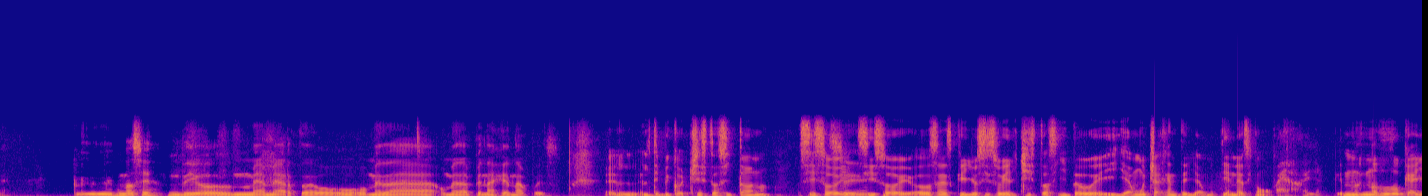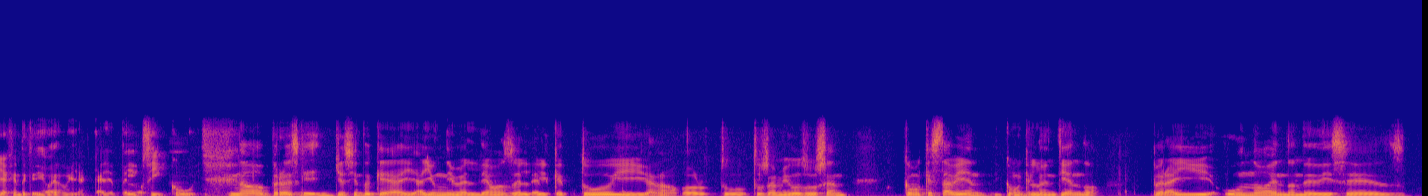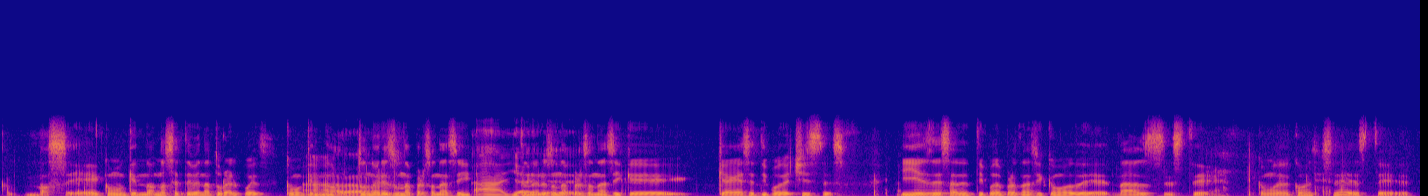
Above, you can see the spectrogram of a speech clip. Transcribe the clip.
no sé, digo, me, me harta o, o me da o me da pena ajena, pues. El, el típico chistosito, ¿no? Sí soy, sí. Sí. soy. O sea, es que yo sí soy el chistosito, güey. Y ya mucha gente ya me tiene así como, verga, ya. No, no dudo que haya gente que diga, verga, ya cállate el hocico, güey. No, pero es que yo siento que hay, hay un nivel, digamos, el, el que tú y a lo mejor tu- tus amigos usan, como que está bien, como que lo entiendo. Pero hay uno en donde dices, no sé, como que no, no se te ve natural, pues. Como que Ah. no, tú no eres una persona así. Ah, ya. tú no eres ya, una persona así que, que haga ese tipo de chistes. Y es de esa de tipo de persona así como de, nada, más, este, como, ¿cómo se dice? Este,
